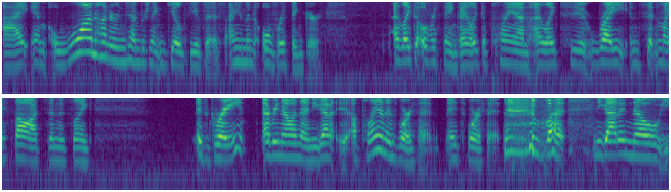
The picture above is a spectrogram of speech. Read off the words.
I am 110% guilty of this. I am an overthinker. I like to overthink. I like to plan. I like to write and sit in my thoughts. And it's like, it's great every now and then you got a plan is worth it it's worth it but you got to know you,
